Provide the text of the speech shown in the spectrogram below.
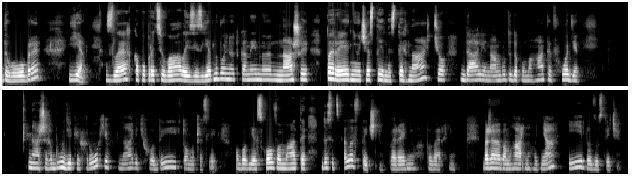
Добре. Є. Злегка попрацювали зі з'єднувальною тканиною нашої передньої частини стегна, що далі нам буде допомагати в ході наших будь-яких рухів, навіть ходи, в тому числі. Обов'язково мати досить еластичну передню поверхню. Бажаю вам гарного дня і до зустрічі!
